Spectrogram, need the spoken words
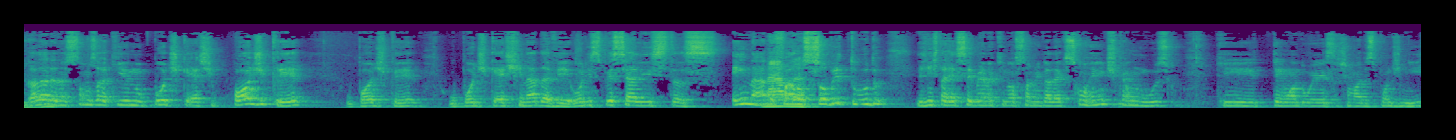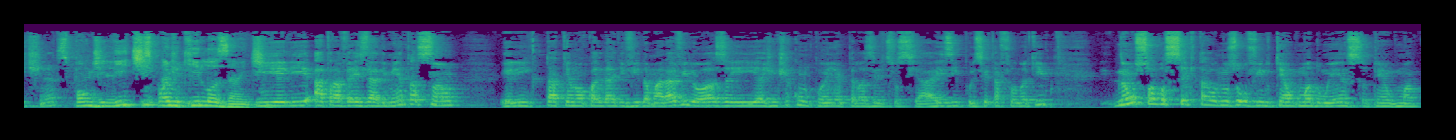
Galera, nós estamos aqui no podcast Pode Crer. O Pode Crer, o podcast Nada a Ver, onde especialistas em nada, Nada. falam sobre tudo. E a gente está recebendo aqui nosso amigo Alex Corrente, que é um músico que tem uma doença chamada espondilite, né? Espondilite Espondilite. anquilosante. E ele, através da alimentação, ele está tendo uma qualidade de vida maravilhosa e a gente acompanha pelas redes sociais e por isso ele está falando aqui. Não só você que está nos ouvindo tem alguma doença, tem alguma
